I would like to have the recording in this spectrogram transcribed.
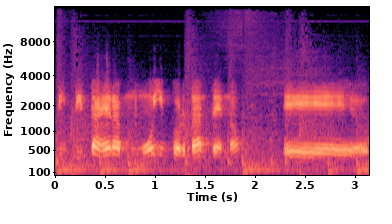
distintas, eran muy importantes, ¿no? Eh,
